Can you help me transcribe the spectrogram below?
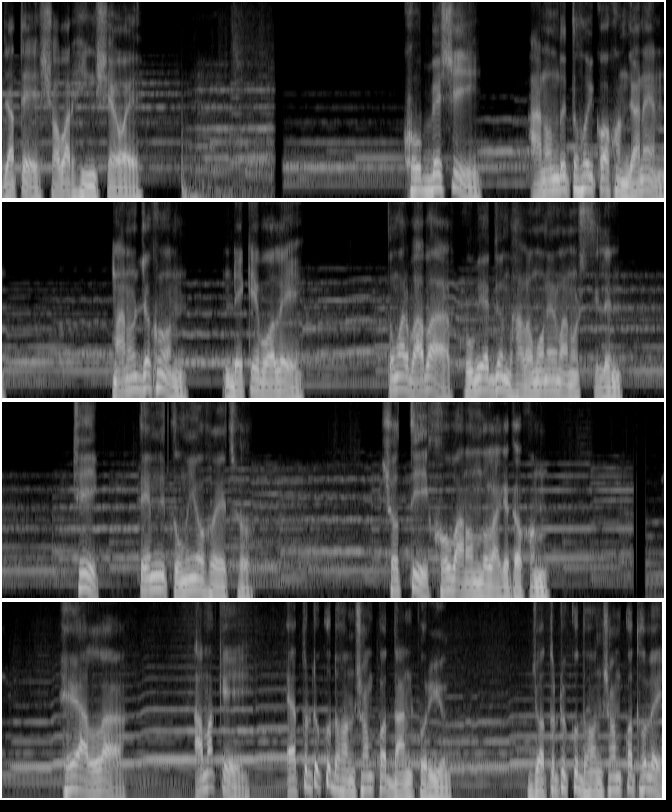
যাতে সবার হিংসে হয়। খুব বেশি আনন্দিত হই কখন জানেন? মানুষ যখন ডেকে বলে, তোমার বাবা খুবই একজন ভালো মনের মানুষ ছিলেন। ঠিক তেমনি তুমিও হয়েছ। সত্যি খুব আনন্দ লাগে তখন। হে আল্লাহ, আমাকে এতটুকু ধন সম্পদ দান করিও। যতটুকু ধন সম্পদ হলে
